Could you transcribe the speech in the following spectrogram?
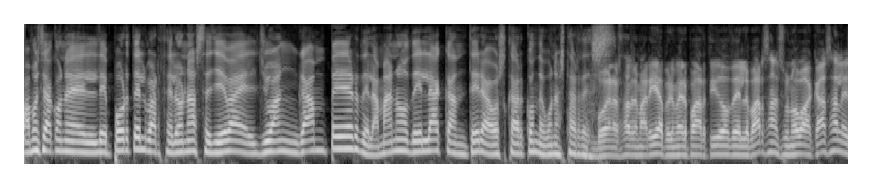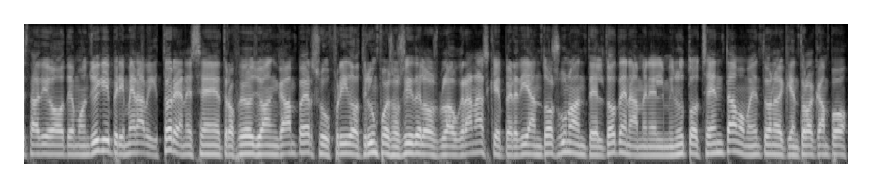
Vamos ya con el deporte. El Barcelona se lleva el Joan Gamper de la mano de la cantera. Oscar Conde, buenas tardes. Buenas tardes, María. Primer partido del Barça en su nueva casa, el estadio de Montjuic, primera victoria en ese trofeo Joan Gamper. Sufrido triunfo, eso sí, de los Blaugranas que perdían 2-1 ante el Tottenham en el minuto 80, momento en el que entró al campo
